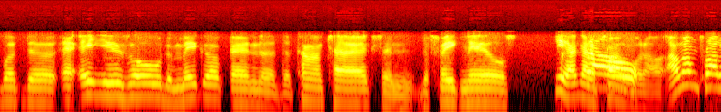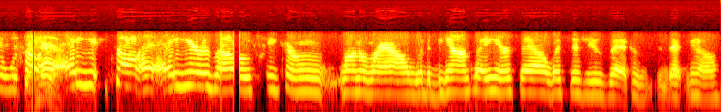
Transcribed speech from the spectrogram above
But the at eight years old, the makeup and the, the contacts and the fake nails, yeah, I got a problem with all. I don't have a problem with So the hair. at eight, so at eight years old, she can run around with a Beyonce hairstyle. Let's just use that because that you know,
